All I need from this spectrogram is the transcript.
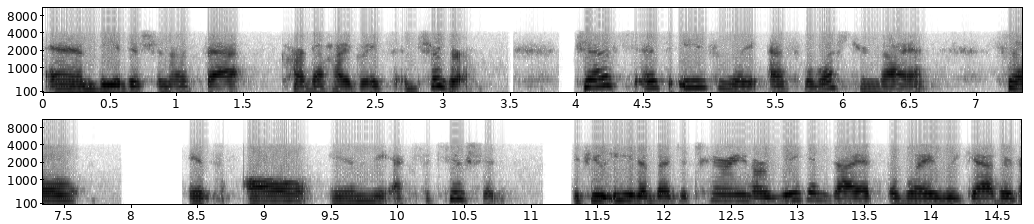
and the addition of fat, carbohydrates, and sugar just as easily as the Western diet. So it's all in the execution. If you eat a vegetarian or vegan diet the way we gathered,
